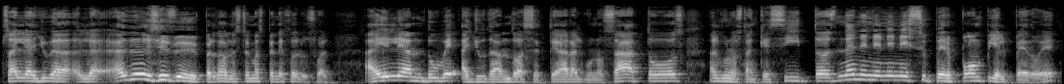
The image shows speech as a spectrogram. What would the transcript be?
Pues ahí le ayuda. le- perdón, estoy más pendejo del usual. Ahí le anduve ayudando a setear algunos atos, algunos tanquecitos. Nene, nene, nene, super pompi el pedo, ¿eh?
